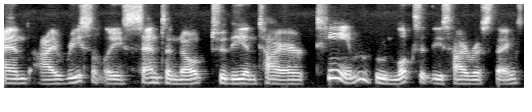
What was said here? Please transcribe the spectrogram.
And I recently sent a note to the entire team who looks at these high risk things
